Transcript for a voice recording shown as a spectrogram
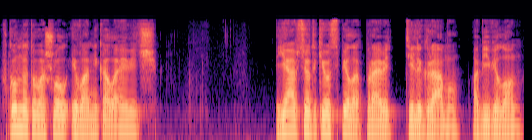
В комнату вошел Иван Николаевич. «Я все-таки успел отправить телеграмму», — объявил он.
